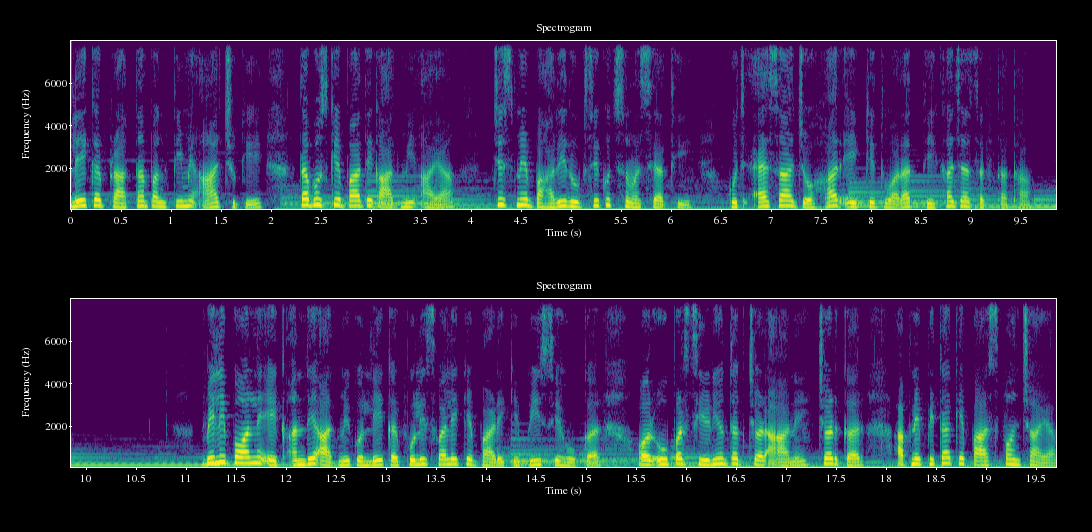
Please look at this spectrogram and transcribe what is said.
लेकर प्रार्थना पंक्ति में आ चुके, तब उसके बाद एक आदमी आया, जिसमें बाहरी रूप से कुछ समस्या थी, कुछ ऐसा जो हर एक के द्वारा देखा जा सकता था। बिली पॉल ने एक अंधे आदमी को लेकर पुलिस वाले के बाड़े के बीच से होकर और ऊपर सीढ़ियों तक चढ़ आने, चढ़कर अपने पिता के पास पहुँचाया।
